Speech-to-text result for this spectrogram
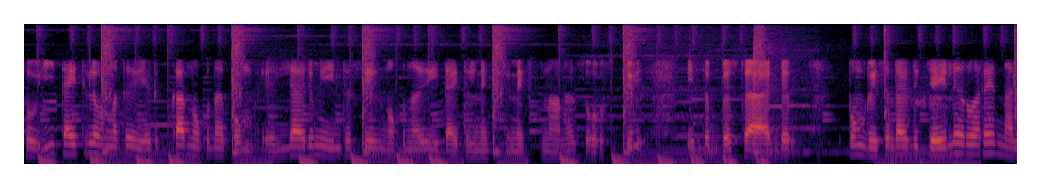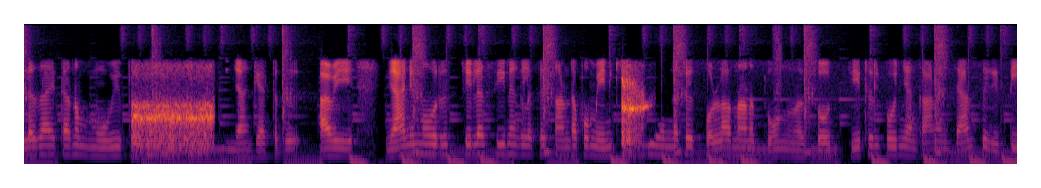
so ഈ ടൈറ്റിൽ വന്നിട്ട് എടുക്കാൻ നോക്കുന്ന ഇപ്പം എല്ലാവരും ഈ ഇൻഡസ്ട്രിയിൽ നോക്കുന്നത് ഈ ടൈറ്റിൽ നെക്സ്റ്റ് നെക്സ്റ്റ് എന്നാണ് so still is the best and ഇപ്പം റീസെന്റ് ആയിട്ട് ജയിലർ വരെ നല്ലതായിട്ടാണ് മൂവി പോകുന്നത് ഞാൻ കേട്ടത്. അവ ഞാനും ഒരു ചില സീനുകളൊക്കെ കണ്ടപ്പം എനിക്ക് വന്നിട്ട് കൊള്ളാമെന്നാണ് തോന്നുന്നത്. സോ തിയേറ്ററിൽ പോയി ഞാൻ കാണാൻ ചാൻസ് കിട്ടി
